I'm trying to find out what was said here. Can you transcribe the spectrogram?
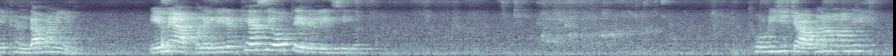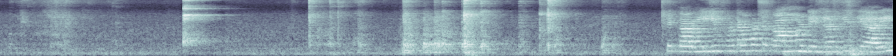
ਇਹ ਠੰਡਾ ਪਾਣੀ ਆ। ਇਹ ਮੈਂ ਆਪਣੇ ਲਈ ਰੱਖਿਆ ਸੀ, ਉਹ ਤੇਰੇ ਲਈ ਸੀਗਾ। ਥੋੜੀ ਜਿਹੀ ਚਾਹ ਬਣਾਵਾਂਗੇ। ਤੇ ਕਰ ਲਈਏ ਫਟਾਫਟ ਕੰਮ ਡਿਨਰ ਦੀ ਤਿਆਰੀ।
